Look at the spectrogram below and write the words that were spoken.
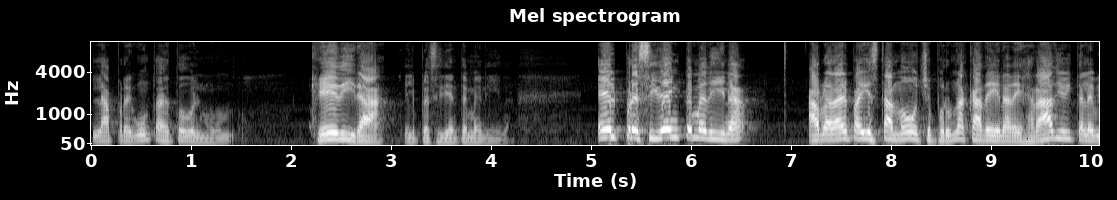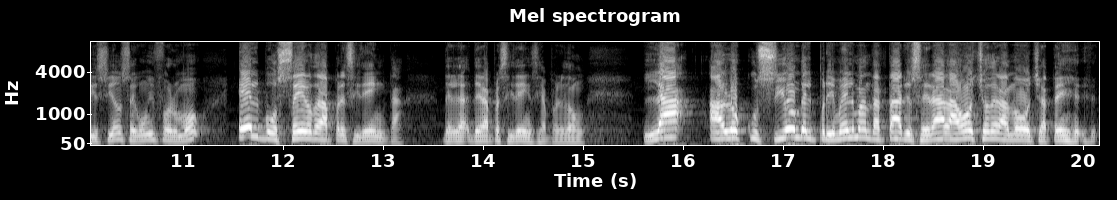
La pregunta de todo el mundo. ¿Qué dirá el presidente Medina? El presidente Medina hablará del país esta noche por una cadena de radio y televisión, según informó el vocero de la presidenta, de la, de la presidencia, perdón. La alocución del primer mandatario será a las 8 de la noche. Aten-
